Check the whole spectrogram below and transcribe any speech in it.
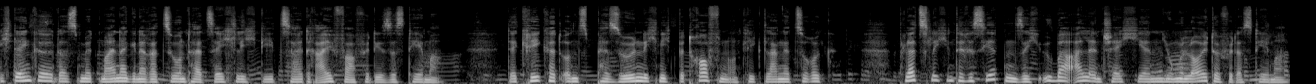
Ich denke, dass mit meiner Generation tatsächlich die Zeit reif war für dieses Thema. Der Krieg hat uns persönlich nicht betroffen und liegt lange zurück. Plötzlich interessierten sich überall in Tschechien junge Leute für das Thema.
